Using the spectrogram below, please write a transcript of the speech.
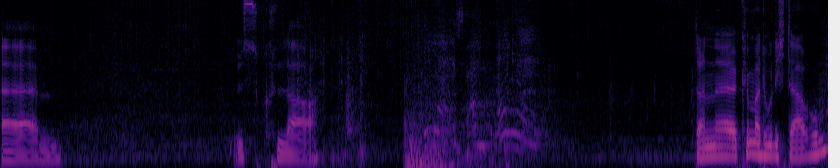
Ähm. Ist klar. Ist. Dann äh, kümmer du dich darum.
